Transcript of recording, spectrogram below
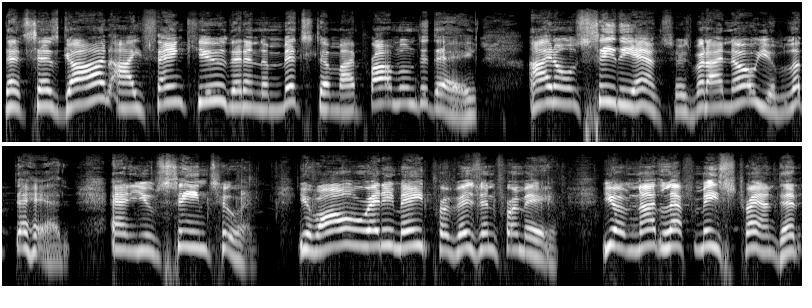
that says, God, I thank you that in the midst of my problem today, I don't see the answers, but I know you've looked ahead and you've seen to it. You've already made provision for me. You have not left me stranded.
